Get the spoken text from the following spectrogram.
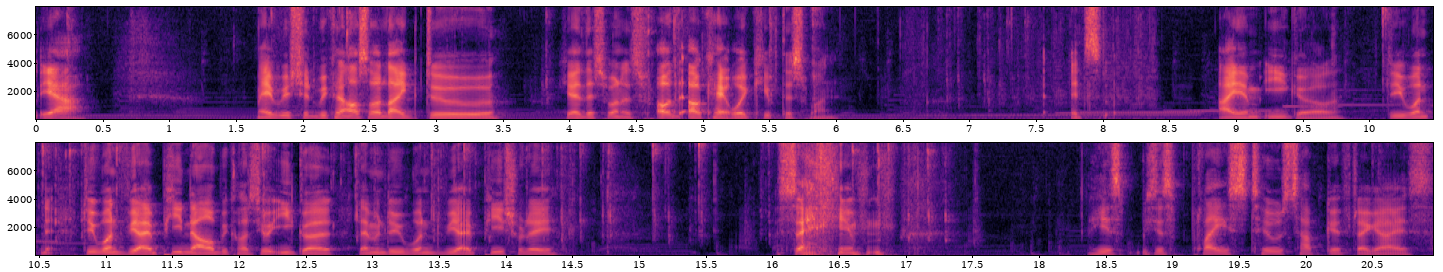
yeah. Maybe we should, we can also like do, yeah, this one is, oh, okay, we'll keep this one. It's, I am e-girl. Do you want, do you want VIP now because you're e-girl? Lemon, do you want VIP? Should I him? He's, he's place two sub-gifter, guys.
